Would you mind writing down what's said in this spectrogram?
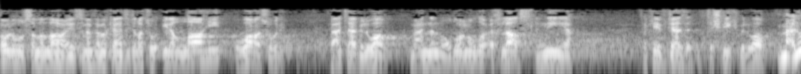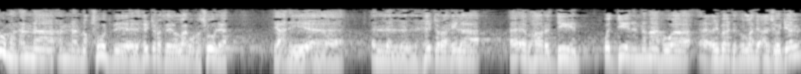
قوله صلى الله عليه وسلم فما كانت هجرته إلى الله ورسوله. فأتى بالواو مع أن الموضوع موضوع إخلاص النية. فكيف جاز التشريك بالواو؟ معلوم أن أن المقصود بالهجرة إلى الله ورسوله يعني آه، الهجرة إلى إظهار الدين والدين إنما هو عبادة الله عز وجل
